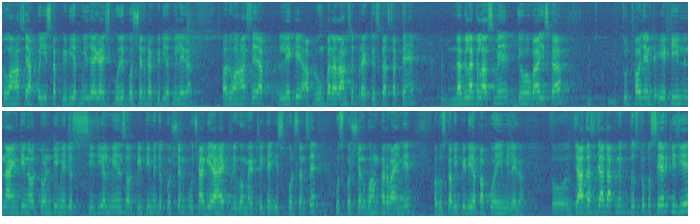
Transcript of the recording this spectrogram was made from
तो वहाँ से आपको इसका पीडीएफ मिल जाएगा, इस पूरे क्वेश्चन का पीडीएफ मिलेगा। और वहाँ से आप लेके आप रूम पर आराम से प्रैक्टिस कर सकते हैं। अगला क्लास में जो होगा इसका 2018, 19 और 20 में जो सी जी एल मेन्स और पीटी में जो क्वेश्चन पूछा गया है ट्रिगोमेट्री के इस पोर्शन से उस क्वेश्चन को हम करवाएँगे और उसका भी पीडीएफ आपको यहीं मिलेगा। तो ज़्यादा से ज़्यादा अपने दोस्तों को शेयर कीजिए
